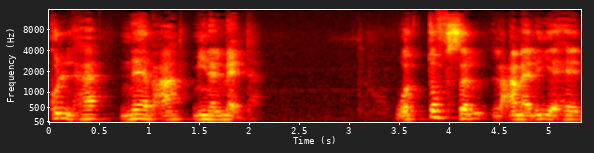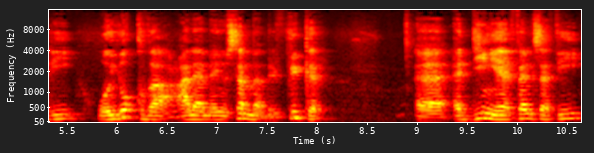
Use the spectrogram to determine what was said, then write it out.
كلها نابعة من المادة. وتفصل العملية هذه ويقضى على ما يسمى بالفكر آه، الديني الفلسفي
